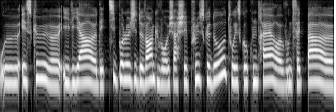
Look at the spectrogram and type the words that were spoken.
Euh, Est-ce que il y a des typologies de vins que vous recherchez plus que d'autres, ou est-ce qu'au contraire vous ne faites pas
